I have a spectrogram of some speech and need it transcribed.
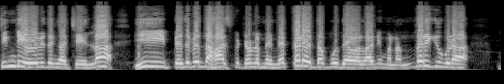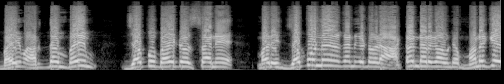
తిండి ఏ విధంగా చేయాలా? ఈ పెద్ద పెద్ద హాస్పిటల్లో మేము ఎక్కడ డబ్బు తేవాలా అని మనందరికీ కూడా భయం అర్థం భయం. జబ్బు బయట వస్తానే మరి జబ్బు ఉన్న కనుక అటెండర్గా ఉంటే మనకే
